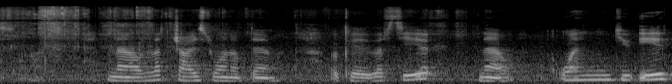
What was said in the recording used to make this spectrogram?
so now let's try one of them okay let's see it. Now when you eat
